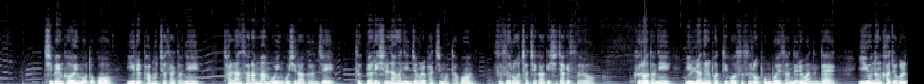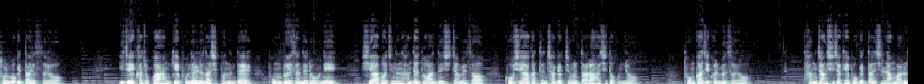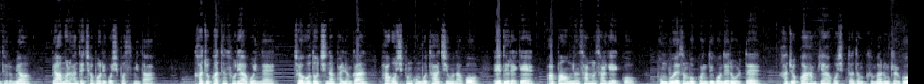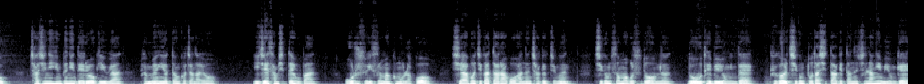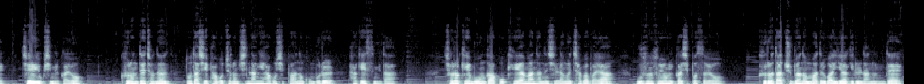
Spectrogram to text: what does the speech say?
집엔 거의 못 오고 일에 파묻혀 살더니 잘난 사람만 모인 곳이라 그런지 특별히 신랑은 인정을 받지 못하곤 스스로 자책하기 시작했어요. 그러더니 1년을 버티고 스스로 본부에서 내려왔는데 이유는 가족을 돌보겠다였어요. 이제 가족과 함께 보내려나 싶었는데 본부에서 내려오니 시아버지는 한 달도 안 된 시점에서 고시와 같은 자격증을 따라 하시더군요. 돈까지 걸면서요. 당장 시작해 보겠다는 신랑 말을 들으며 뺨을 한 대 쳐버리고 싶었습니다. 가족 같은 소리 하고 있네. 적어도 지난 8년간 하고 싶은 공부 다 지원하고 애들에게 아빠 없는 삶을 살게 했고 본부에서 못 견디고 내려올 때 가족과 함께 하고 싶다던 그 말은 결국 자신이 힘드니 내려오기 위한 변명이었던 거잖아요. 이제 30대 후반 오를 수 있을 만큼 올랐고 시아버지가 따라고 하는 자격증은 지금 써먹을 수도 없는 노후 대비용인데 그걸 지금 또다시 따겠다는 신랑이 미운 게 제 욕심일까요? 그런데 저는 또다시 바보처럼 신랑이 하고 싶어 하는 공부를 하게 했습니다. 저렇게 무언가 꼭 해야만 하는 신랑을 잡아봐야 무슨 소용일까 싶었어요. 그러다 주변 엄마들과 이야기를 나누는데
